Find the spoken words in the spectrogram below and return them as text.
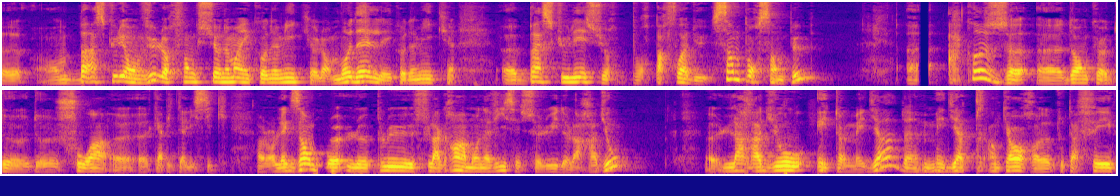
ont basculé, ont vu leur fonctionnement économique, leur modèle économique basculer sur pour parfois du 100% pub à cause euh, donc de, choix euh, capitalistiques. Alors l'exemple le plus flagrant à mon avis, c'est celui de la radio. Euh, la radio est un média, un média encore tout à fait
